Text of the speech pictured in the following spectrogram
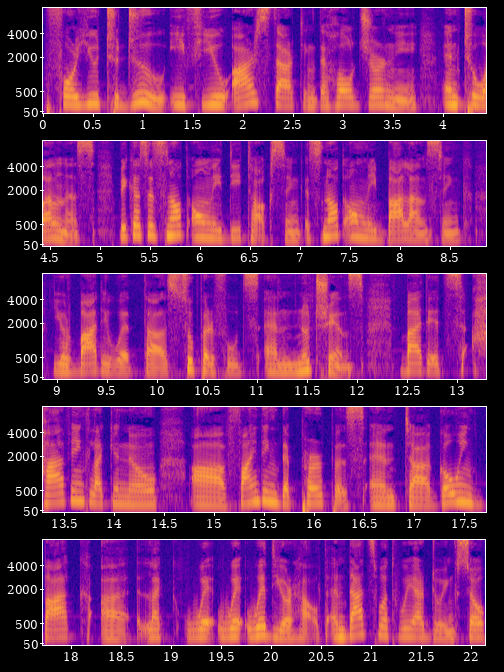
for you to do if you are starting the whole journey into wellness, because it's not only detoxing, it's not only balancing your body with uh, superfoods and nutrients, but it's having, like, you know, uh, finding the purpose and uh, going back, uh, like, wi- wi- with your health. And that's what we are doing. So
